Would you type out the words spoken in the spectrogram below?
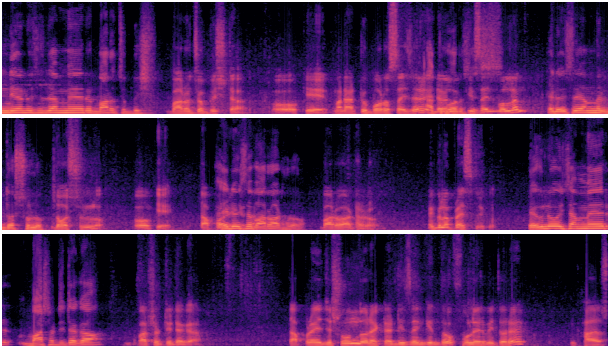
ইন্ডিয়ান হচ্ছে দামের বারো চব্বিশ। বারো চব্বিশটা। ওকে মানে একটু বড় সাইজের এটা বড় কি সাইজ বললেন? এটা হচ্ছে আমার দশ ষোলো। দশ ষোলো। ওকে তারপর এটা হচ্ছে বারো আঠারো। বারো আঠারো। এগুলো প্রাইস লিখো এগুলো হচ্ছে আমার বাষট্টি টাকা। বাষট্টি টাকা। তারপরে যে সুন্দর একটা ডিজাইন কিন্তু ফুলের ভিতরে ঘাস।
